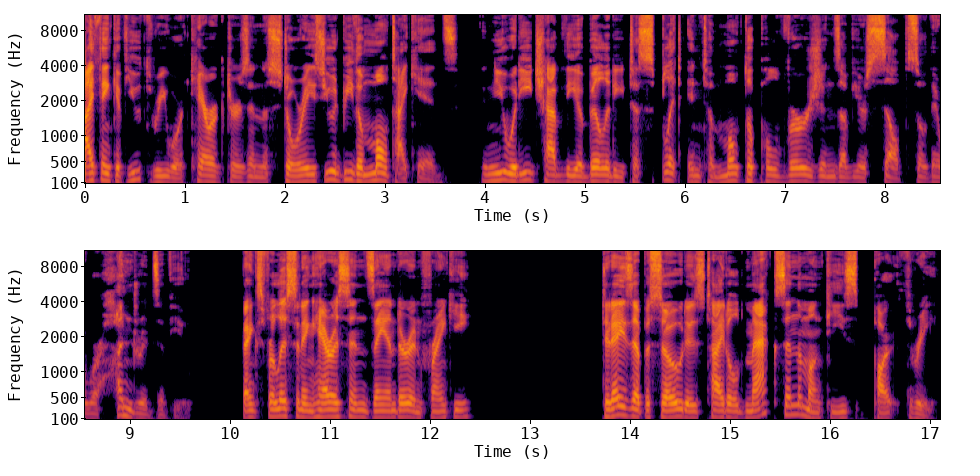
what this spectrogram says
I think if you three were characters in the stories, you would be the multi kids, and you would each have the ability to split into multiple versions of yourself so there were hundreds of you. Thanks for listening, Harrison, Xander, and Frankie. Today's episode is titled Max and the Monkeys, Part 3.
